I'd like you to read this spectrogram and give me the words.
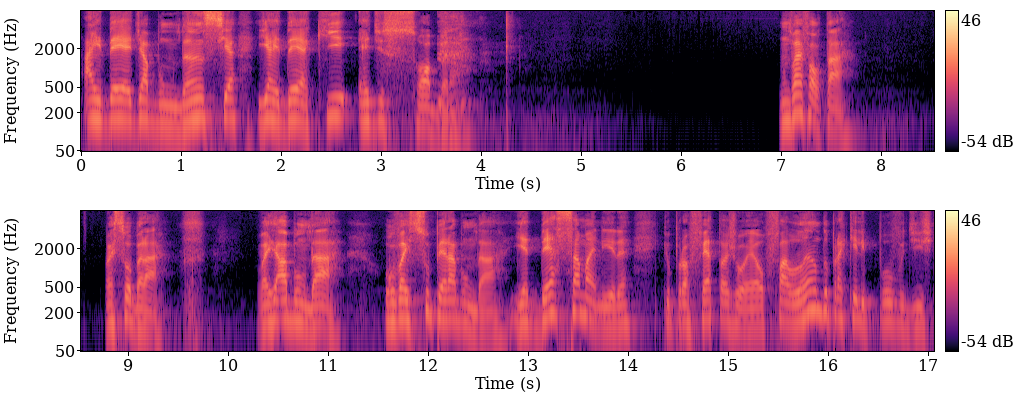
a ideia é de abundância e a ideia aqui é de sobra. Não vai faltar, vai sobrar vai abundar ou vai superabundar. E é dessa maneira que o profeta Joel, falando para aquele povo, diz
